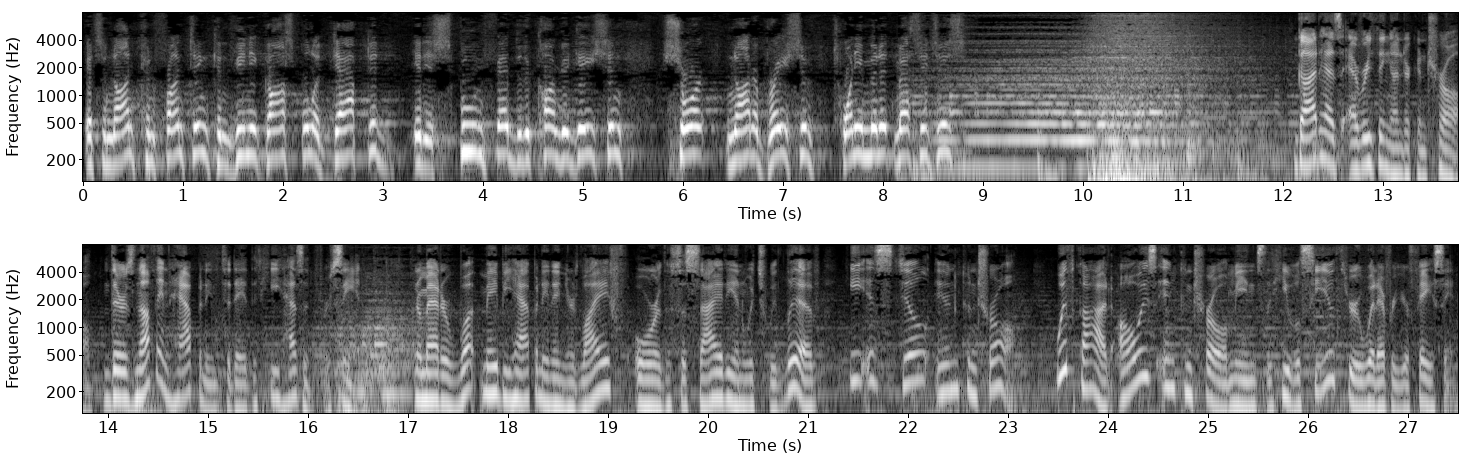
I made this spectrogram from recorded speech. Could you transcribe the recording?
It's a non-confronting, convenient gospel adapted. It is spoon-fed to the congregation. Short, non-abrasive, 20-minute messages. God has everything under control. There's nothing happening today that He hasn't foreseen. No matter what may be happening in your life or the society in which we live, He is still in control. With God always in control means that He will see you through whatever you're facing.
